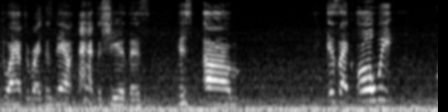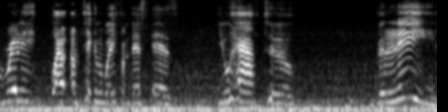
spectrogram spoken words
do I have to write this down, I have to share this. It's, um, it's like all we, really what I'm taking away from this is you have to believe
